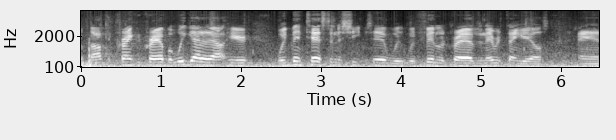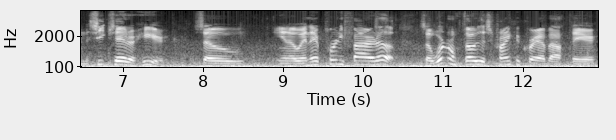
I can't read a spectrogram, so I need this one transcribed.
about the Cranka Crab, but we got it out here. We've been testing the sheepshead with, with fiddler crabs and everything else, and the sheepshead are here. So, you know, and they're pretty fired up. So we're gonna throw this Cranka Crab out there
